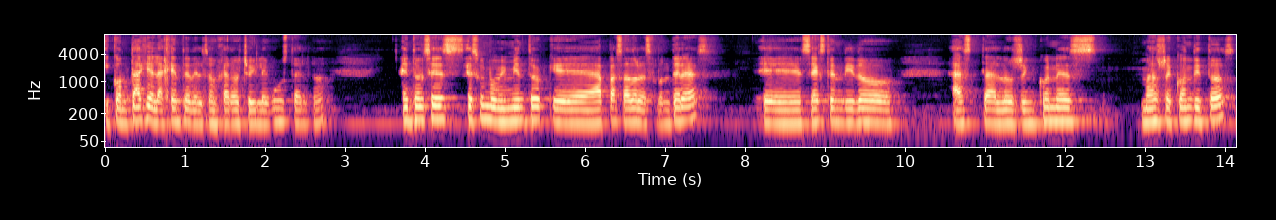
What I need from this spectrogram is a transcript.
y contagia a la gente del son jarocho y le gusta, ¿no? Entonces es un movimiento que ha pasado las fronteras, eh, se ha extendido hasta los rincones más recónditos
